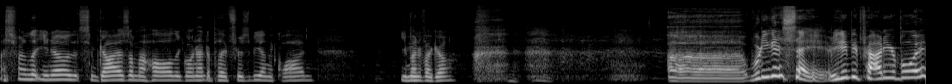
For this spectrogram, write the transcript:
I just want to let you know that some guys on my hall, they're going out to play frisbee on the quad. You mind if I go? uh, what are you going to say? Are you going to be proud of your boy?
